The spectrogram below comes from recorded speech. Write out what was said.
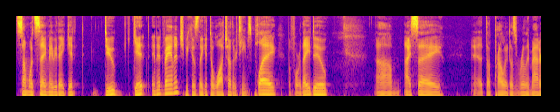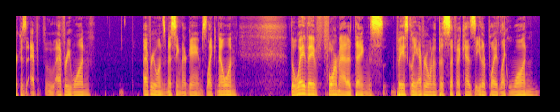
some would say maybe they get do get an advantage because they get to watch other teams play before they do. Um, I say it probably doesn't really matter because ev- everyone everyone's missing their games. Like no one the way they've formatted things, basically everyone in the Pacific has either played like one,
